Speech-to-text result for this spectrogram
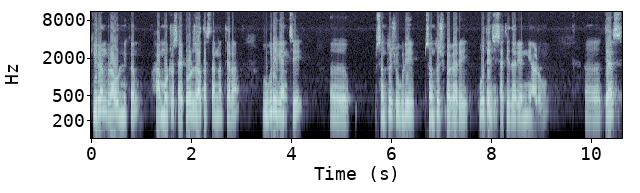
किरण राहुल निकम हा मोटरसायकलवर जात असताना त्याला उघडे गँगचे संतोष उघडे संतोष पगारे व त्यांचे साथीदार यांनी अडवून त्यास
